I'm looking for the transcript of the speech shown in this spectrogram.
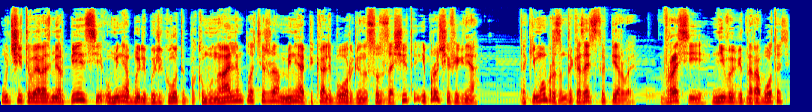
Учитывая размер пенсии, у меня были бы льготы по коммунальным платежам, меня опекали бы органы соцзащиты и прочая фигня. Таким образом, доказательство первое. В России невыгодно работать,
